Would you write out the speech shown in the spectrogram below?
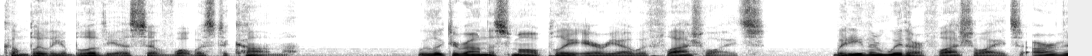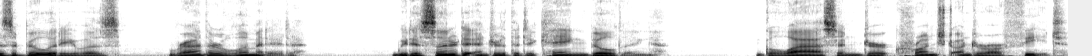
completely oblivious of what was to come. We looked around the small play area with flashlights, but even with our flashlights, our visibility was rather limited. We decided to enter the decaying building. Glass and dirt crunched under our feet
